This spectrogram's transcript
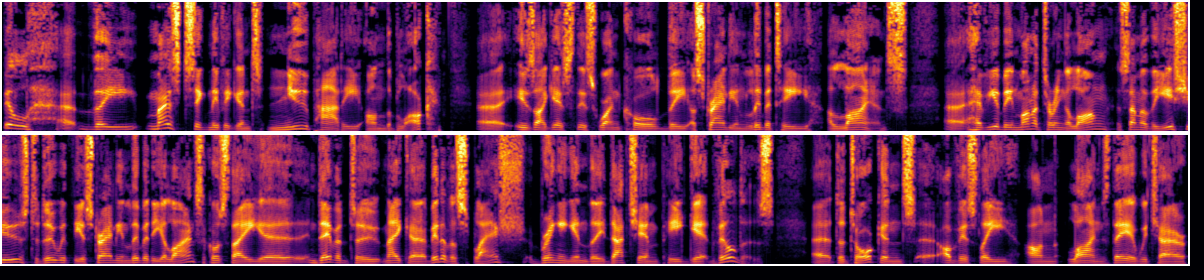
Bill, uh, the most significant new party on the block uh, is, I guess, this one called the Australian Liberty Alliance. Uh, have you been monitoring along some of the issues to do with the Australian Liberty Alliance? Of course, they uh, endeavoured to make a bit of a splash, bringing in the Dutch MP Geert Wilders uh, to talk, and uh, obviously on lines there which are,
